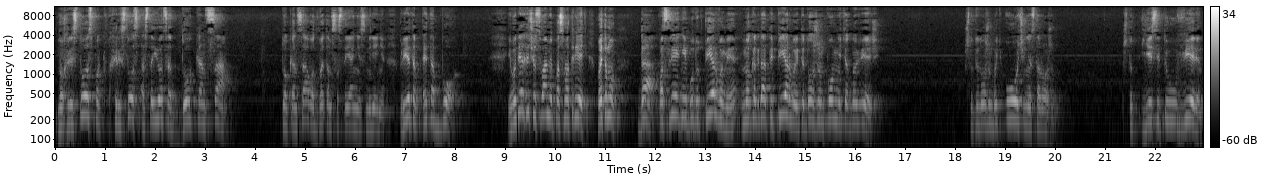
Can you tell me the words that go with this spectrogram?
Но Христос, Христос остается до конца. До конца вот в этом состоянии смирения. При этом это Бог. И вот я хочу с вами посмотреть. Поэтому, да, последние будут первыми, но когда ты первый, ты должен помнить одну вещь. Что ты должен быть очень осторожен что если ты уверен,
